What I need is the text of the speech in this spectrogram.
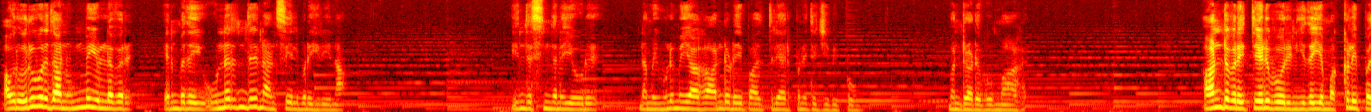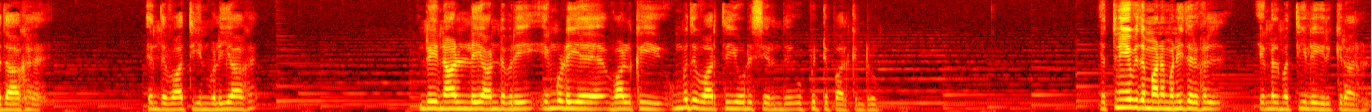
அவர் ஒருவர் தான் உண்மையுள்ளவர் என்பதை உணர்ந்து நான் செயல்படுகிறேனா? இந்த சிந்தனையோடு நம்மை முழுமையாக ஆண்டுடைய பாதத்தில் அர்ப்பணித்து ஜீவிப்போம் மன்றாடுவோமாக. ஆண்டவரை தேடுவோரின் இதயம் மக்களிப்பதாக என்ற வார்த்தையின் வழியாக இன்றைய நாளிலே ஆண்டவரே எங்களுடைய வாழ்க்கையை உமது வார்த்தையோடு சேர்ந்து ஒப்பிட்டு பார்க்கின்றோம். எத்தனையோ விதமான மனிதர்கள் எங்கள் மத்தியிலே இருக்கிறார்கள்.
